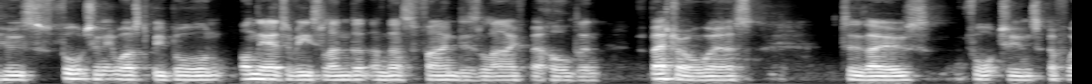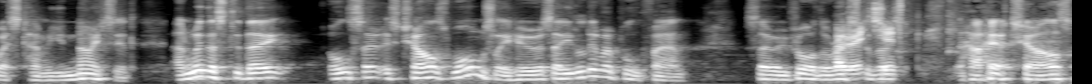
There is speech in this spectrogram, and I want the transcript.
whose fortune it was to be born on the edge of East London and thus find his life beholden, for better or worse, to those fortunes of West Ham United. And with us today also is Charles Walmsley, who is a Liverpool fan. So before the rest Hi, of us, hiya Charles.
